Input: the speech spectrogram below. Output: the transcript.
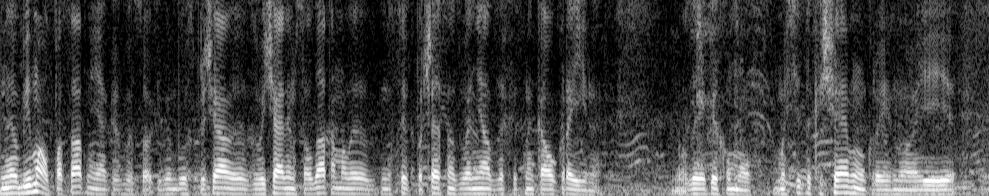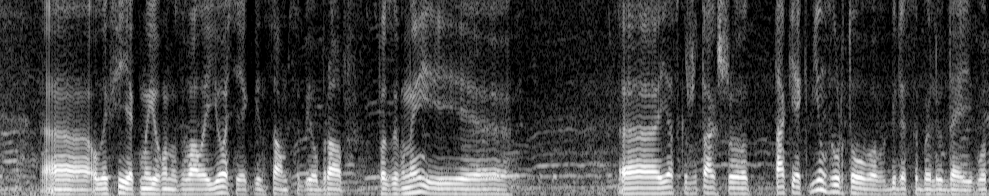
не обіймав посад ніяких високих. Він був звичайним солдатом, але носив почесне звання захисника України. Ну, за яких умов? Ми всі захищаємо Україну. І е, Олексій, як ми його називали Йосі, як він сам собі обрав позивний. І, е, е, я скажу так, що так як він згуртовував біля себе людей, от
